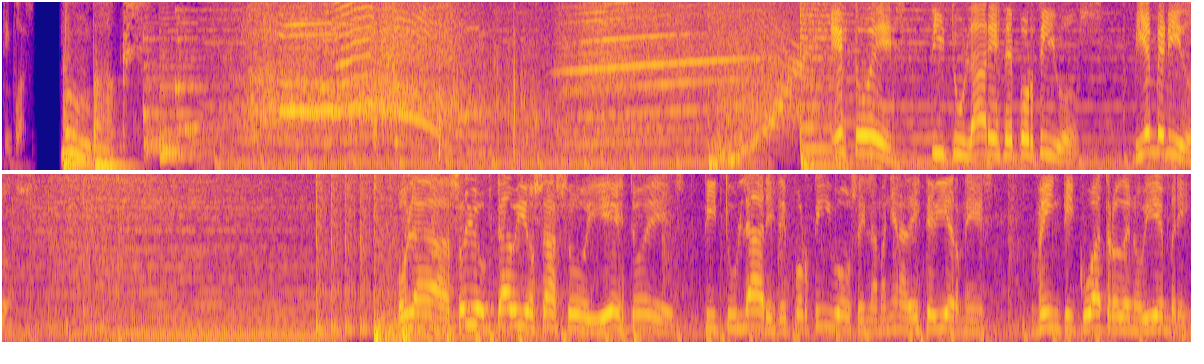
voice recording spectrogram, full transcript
18 plus. Boombox. Esto es Titulares Deportivos. Bienvenidos. Hola, soy Octavio Sazo y esto es Titulares Deportivos en la mañana de este viernes 24 de noviembre.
